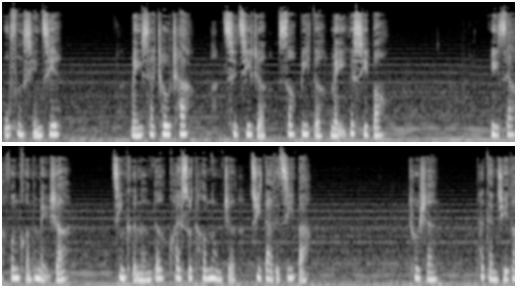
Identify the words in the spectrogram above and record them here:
无缝衔接，每一下抽插。刺激着骚逼的每一个细胞，愈加疯狂的美人儿，尽可能的快速套弄着巨大的鸡巴。突然，他感觉到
